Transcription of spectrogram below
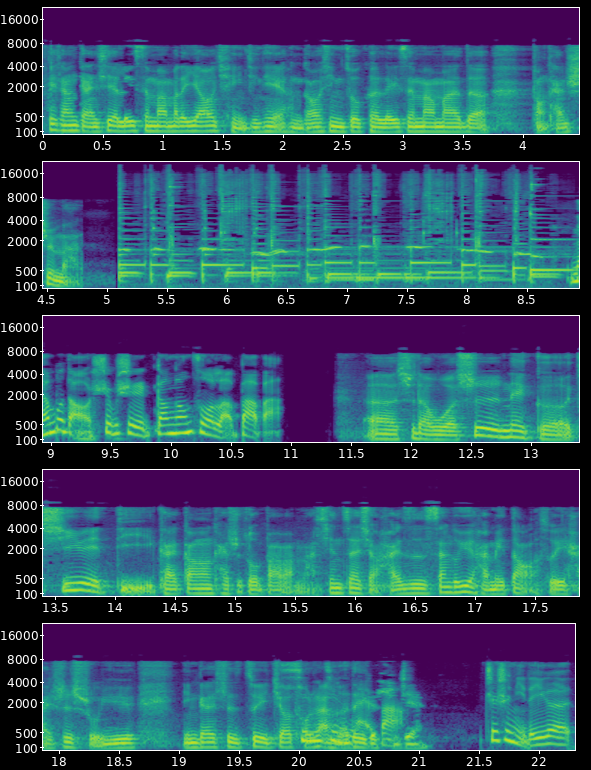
非常感谢 Lisa 妈妈的邀请，今天也很高兴做客 Lisa 妈妈的访谈室嘛。南部岛是不是刚刚做了爸爸？呃，是的，我是那个七月底开刚刚开始做爸爸嘛，现在小孩子三个月还没到，所以还是属于应该是最焦头烂额的一个时间。这是你的一个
